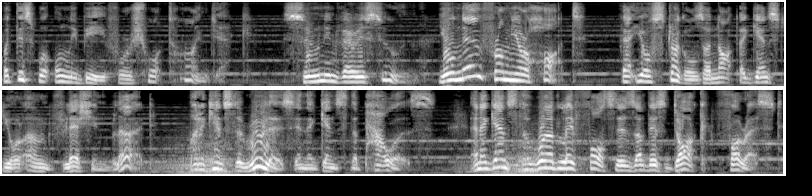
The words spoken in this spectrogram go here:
but this will only be for a short time, Jack. Soon and very soon, you'll know from your heart that your struggles are not against your own flesh and blood, but against the rulers and against the powers, and against the worldly forces of this dark forest,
